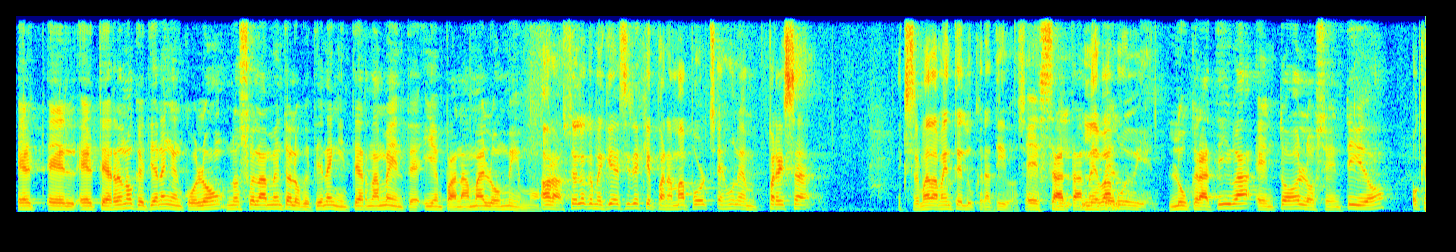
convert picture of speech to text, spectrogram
el, terreno que tienen en Colón no es solamente lo que tienen internamente, y en Panamá es lo mismo. Ahora, usted lo que me quiere decir es que Panamá Ports es una empresa extremadamente lucrativa. Exactamente. Le va muy bien. Lucrativa en todos los sentidos. Ok,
